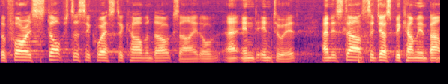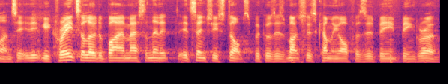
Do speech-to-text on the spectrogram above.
the forest stops to sequester carbon dioxide or, uh, in, into it, and it starts to just become imbalanced. It, it, it, creates a load of biomass, and then it, it essentially stops because as much is coming off as is being, being grown.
